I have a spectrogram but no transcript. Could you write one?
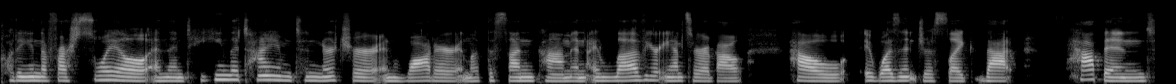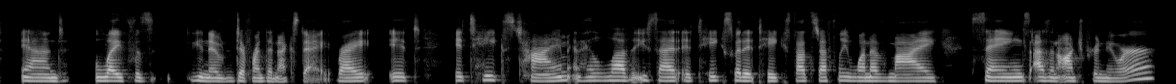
putting in the fresh soil and then taking the time to nurture and water and let the sun come. And I love your answer about how it wasn't just like that happened and life was, you know, different the next day, right? It it takes time and I love that you said it takes what it takes. That's definitely one of my sayings as an entrepreneur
